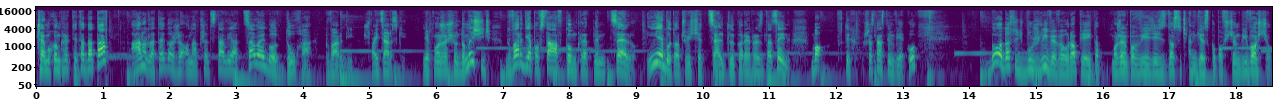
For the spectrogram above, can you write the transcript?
Czemu konkretnie ta data? Ano dlatego, że ona przedstawia całego ducha gwardii szwajcarskiej. Jak można się domyślić, gwardia powstała w konkretnym celu. I nie był to oczywiście cel tylko reprezentacyjny, bo w tych XVI wieku było dosyć burzliwe w Europie i to możemy powiedzieć z dosyć angielską powściągliwością.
